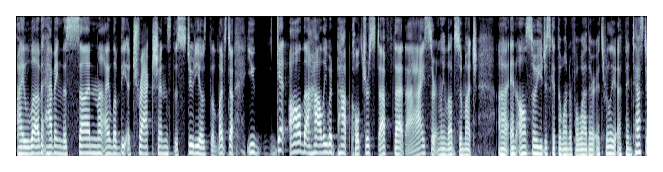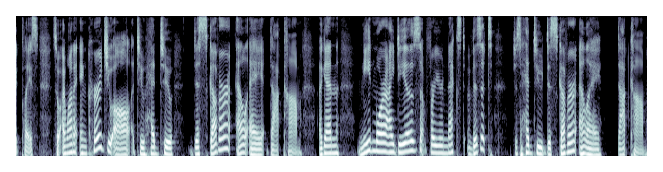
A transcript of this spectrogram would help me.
I love having the sun. I love the attractions, the studios, the lifestyle. You get all the Hollywood pop culture stuff that I certainly love so much. Uh, and also, you just get the wonderful weather. It's really a fantastic place. So, I want to encourage you all to head to discoverla.com. Again, need more ideas for your next visit? Just head to discoverla.com.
